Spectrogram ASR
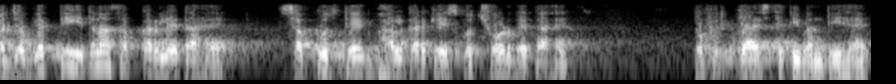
और जब व्यक्ति इतना सब कर लेता है, सब कुछ देखभाल करके इसको छोड़ देता है तो फिर क्या स्थिति बनती है?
